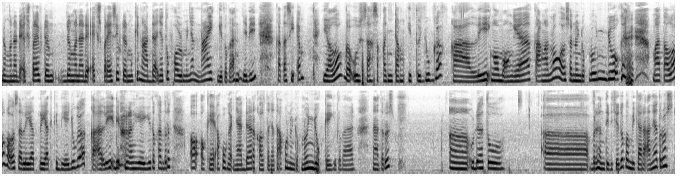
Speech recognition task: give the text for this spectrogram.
Dengan nada ekspresif dan dengan nada ekspresif dan mungkin nadanya tuh volumenya naik gitu kan. Jadi kata si M ya lo nggak usah sekencang itu juga kali ngomongnya. Tangan lo nggak usah nunjuk-nunjuk. Mata lo nggak usah lihat-lihat ke dia juga kali. Dia bilang kayak gitu kan. Terus oh oke okay, aku nggak nyadar kalau ternyata aku nunjuk-nunjuk kayak gitu kan. Nah terus uh, udah tuh. Uh, berhenti di situ pembicaraannya terus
